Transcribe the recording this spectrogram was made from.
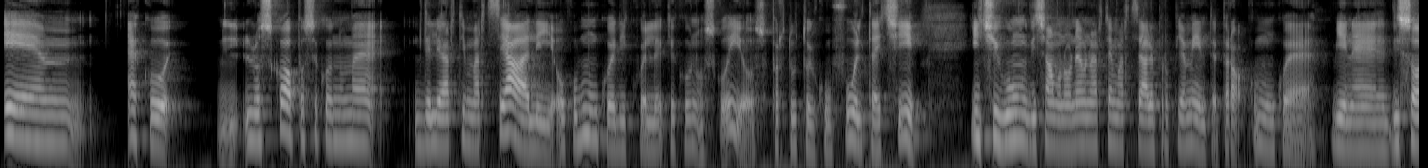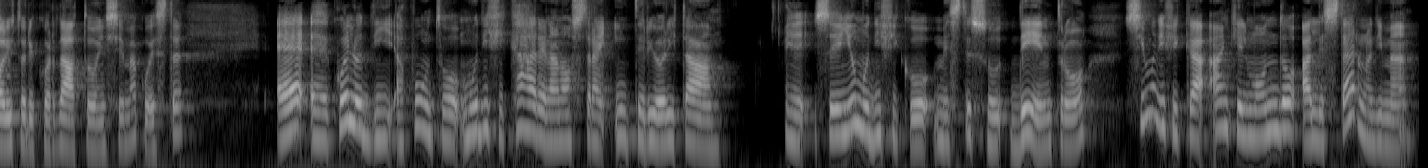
E ehm, ecco, lo scopo secondo me delle arti marziali o comunque di quelle che conosco io, soprattutto il Kung Fu, il Tai Chi, il Qigong diciamo non è un'arte marziale propriamente, però comunque viene di solito ricordato insieme a queste, è eh, quello di appunto modificare la nostra interiorità. E se io modifico me stesso dentro, si modifica anche il mondo all'esterno di me.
